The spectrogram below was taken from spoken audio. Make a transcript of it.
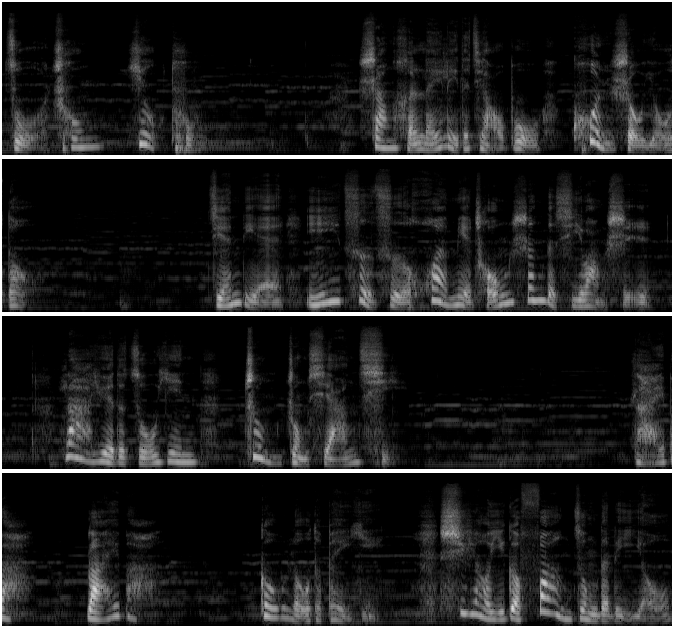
左冲右突，伤痕累累的脚步困兽犹斗，检点一次次幻灭重生的希望时，腊月的足音重重响起。来吧，来吧，佝偻的背影，需要一个放纵的理由。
